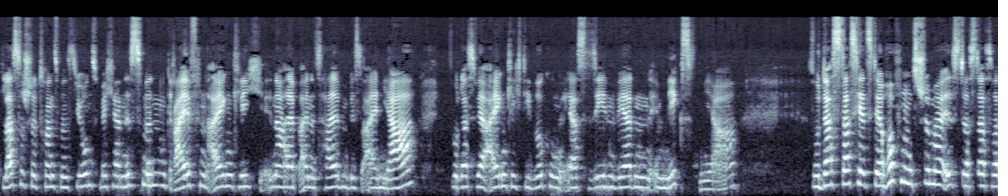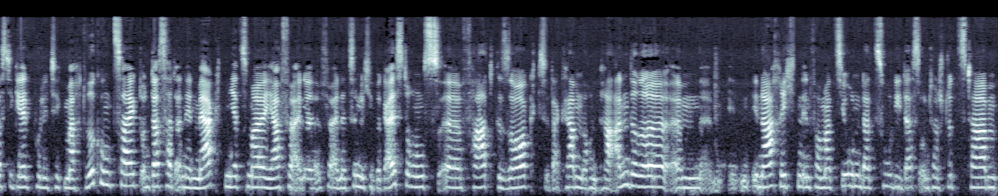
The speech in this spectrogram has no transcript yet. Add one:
Klassische Transmissionsmechanismen greifen eigentlich innerhalb eines halben bis ein Jahr, so dass wir eigentlich die Wirkung erst sehen werden im nächsten Jahr so dass das jetzt der Hoffnungsschimmer ist, dass das, was die Geldpolitik macht, Wirkung zeigt. Und das hat an den Märkten jetzt mal ja für eine, für eine ziemliche Begeisterungsfahrt gesorgt. Da kamen noch ein paar andere ähm, Nachrichten, Informationen dazu, die das unterstützt haben.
